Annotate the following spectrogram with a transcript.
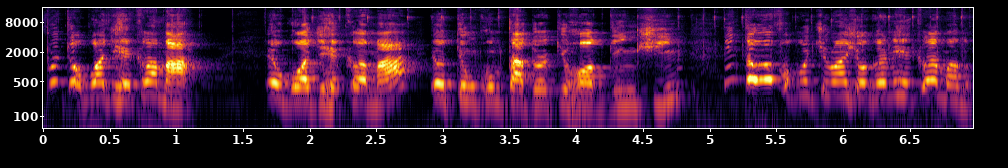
Porque eu gosto de reclamar. Eu gosto de reclamar, eu tenho um computador que roda o Genshin vou continuar jogando e reclamando.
